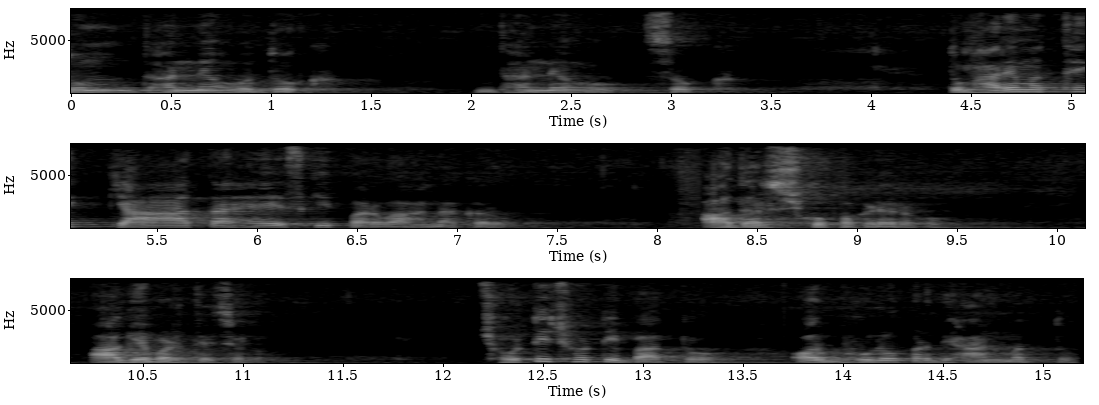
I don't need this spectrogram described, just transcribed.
तुम धन्य हो दुख, धन्य हो सुख। तुम्हारे मत्थे क्या आता है इसकी परवाह ना करो। आदर्श को पकड़े रहो, आगे बढ़ते चलो। छोटी छोटी बातों और भूलों पर ध्यान मत दो।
